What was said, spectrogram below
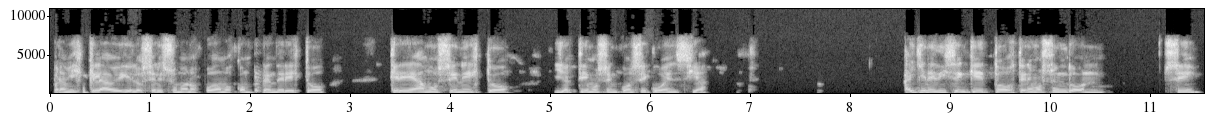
para mí es clave que los seres humanos podamos comprender esto, creamos en esto y actuemos en consecuencia. Hay quienes dicen que todos tenemos un don, ¿sí?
